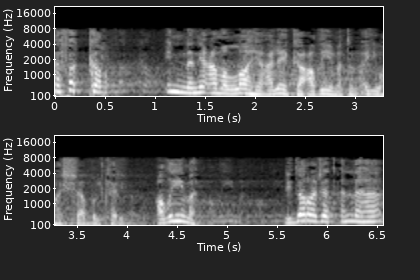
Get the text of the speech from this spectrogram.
تفكر إن نعم الله عليك عظيمة أيها الشاب الكريم. عظيمة لدرجة أنها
